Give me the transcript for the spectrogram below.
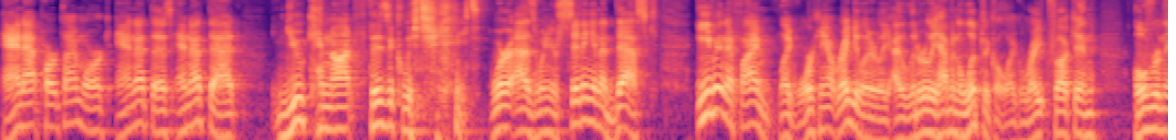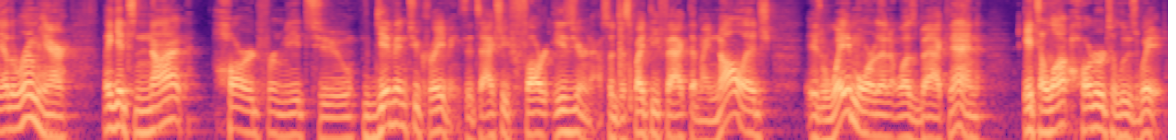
and at part-time work and at this and at that, you cannot physically cheat. Whereas when you're sitting in a desk, even if I'm like working out regularly, I literally have an elliptical like right fucking over in the other room here. Like it's not hard for me to give into cravings. It's actually far easier now. So despite the fact that my knowledge is way more than it was back then, it's a lot harder to lose weight.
